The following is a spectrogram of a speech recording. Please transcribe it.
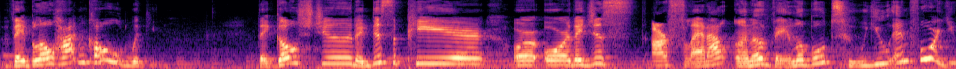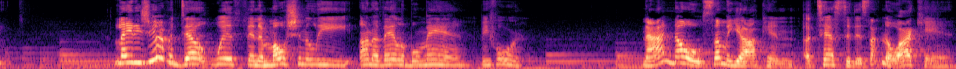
they blow hot and cold with you. They ghost you, they disappear, or or they just are flat out unavailable to you and for you. Ladies, you ever dealt with an emotionally unavailable man before? Now, I know some of y'all can attest to this. I know I can.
